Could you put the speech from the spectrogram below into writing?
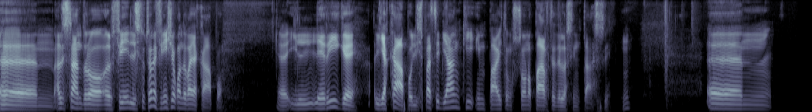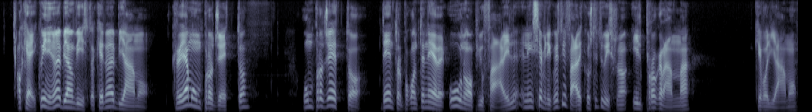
Mm? Eh, Alessandro, l'istruzione finisce quando vai a capo. Eh, il, le righe gli a capo, gli spazi bianchi in Python sono parte della sintassi. Ehm, ok, quindi noi abbiamo visto che noi abbiamo, creiamo un progetto, un progetto dentro può contenere uno o più file, e l'insieme di questi file costituiscono il programma che vogliamo.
